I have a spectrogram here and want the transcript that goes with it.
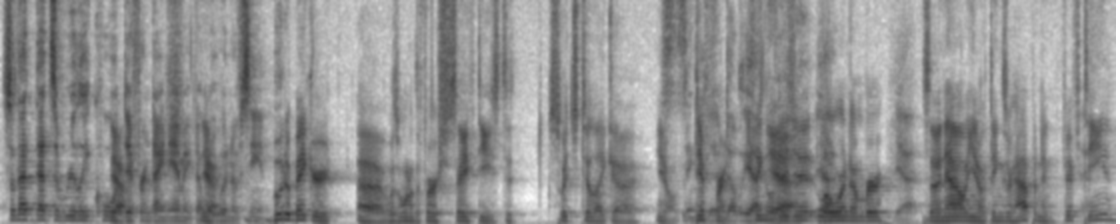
So that that's a really cool, Yeah. different dynamic that Yeah. we wouldn't have seen. Budda Baker uh, was one of the first safeties to switch to like a you know Single different digit, double- yeah. single Yeah. digit Yeah. lower number. Yeah. So now you know things are happening. 15.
